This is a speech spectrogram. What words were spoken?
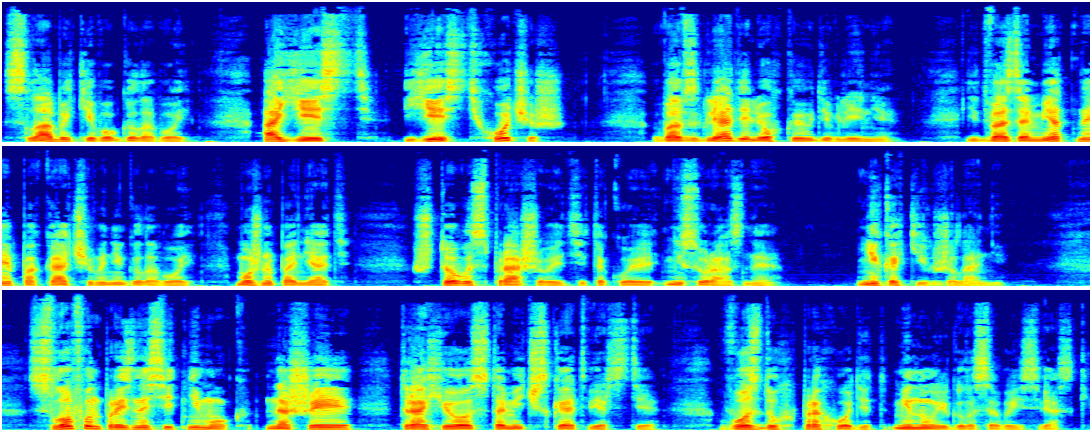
Слабый кивок головой. «А есть? Есть хочешь?» Во взгляде легкое удивление. Едва заметное покачивание головой. Можно понять, что вы спрашиваете такое несуразное. Никаких желаний. Слов он произносить не мог. На шее трахеостомическое отверстие. Воздух проходит, минуя голосовые связки.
